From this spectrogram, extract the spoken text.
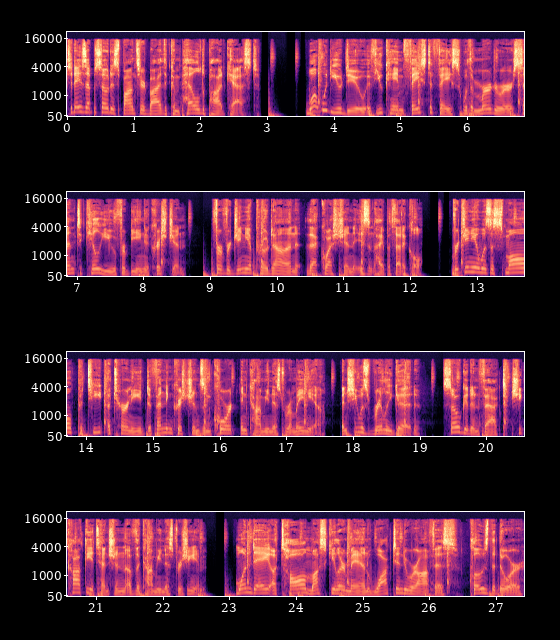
Today's episode is sponsored by the Compelled Podcast. What would you do if you came face to face with a murderer sent to kill you for being a Christian? For Virginia Prodan, that question isn't hypothetical. Virginia was a small, petite attorney defending Christians in court in communist Romania, and she was really good. So good, in fact, she caught the attention of the communist regime. One day, a tall, muscular man walked into her office, closed the door,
